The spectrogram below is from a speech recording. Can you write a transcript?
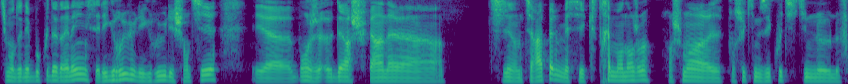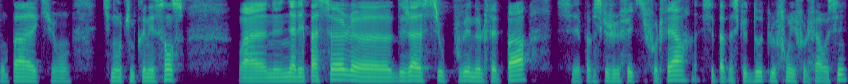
qui m'ont donné beaucoup d'adrénaline c'est les grues les grues les chantiers. Et euh, bon je, d'ailleurs je fais un, petit un petit rappel mais c'est extrêmement dangereux. Franchement euh, pour ceux qui nous écoutent qui ne le, le font pas et qui ont qui n'ont aucune connaissance voilà n'y allez pas seul euh, déjà si vous pouvez ne le faites pas. C'est pas parce que je le fais qu'il faut le faire. C'est pas parce que d'autres le font il faut le faire aussi.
